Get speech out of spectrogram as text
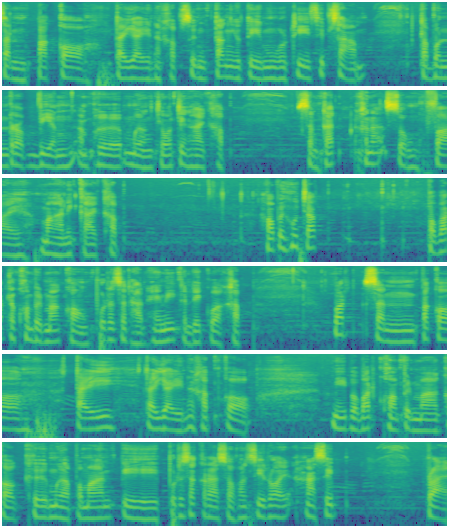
สันปากอไตใหญ่นะครับ ซึ่งตั้งอยู่ที่หมู่ที่ 13ตำบลรอบเวียงอำเภอเมืองจังหวัดเชียงรายครับ สังกัดคณะสงฆ์ฝ่ายมหานิกายครับเอาไปหูจักประวัติและความเป็นมาของพุทธสถานแห่งนี้กันดีกว่าครับ วัดสันปะกอไต ไตใหญ่นะครับ ก็มีประวัติความเป็นมาก็คือเมื่อประมาณปีพุทธศักราช 2450 ปลาย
